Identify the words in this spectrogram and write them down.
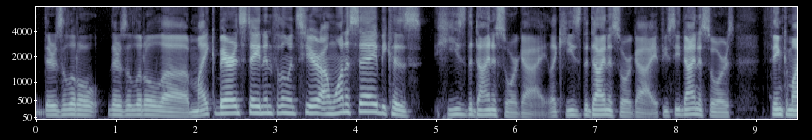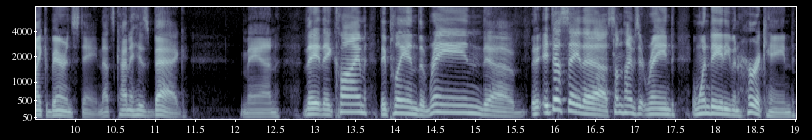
there's a little there's a little uh, Mike Berenstain influence here. I want to say because he's the dinosaur guy. Like he's the dinosaur guy. If you see dinosaurs, think Mike Berenstain. That's kind of his bag, man. They they climb. They play in the rain. It does say that uh, sometimes it rained. One day it even hurricaned.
